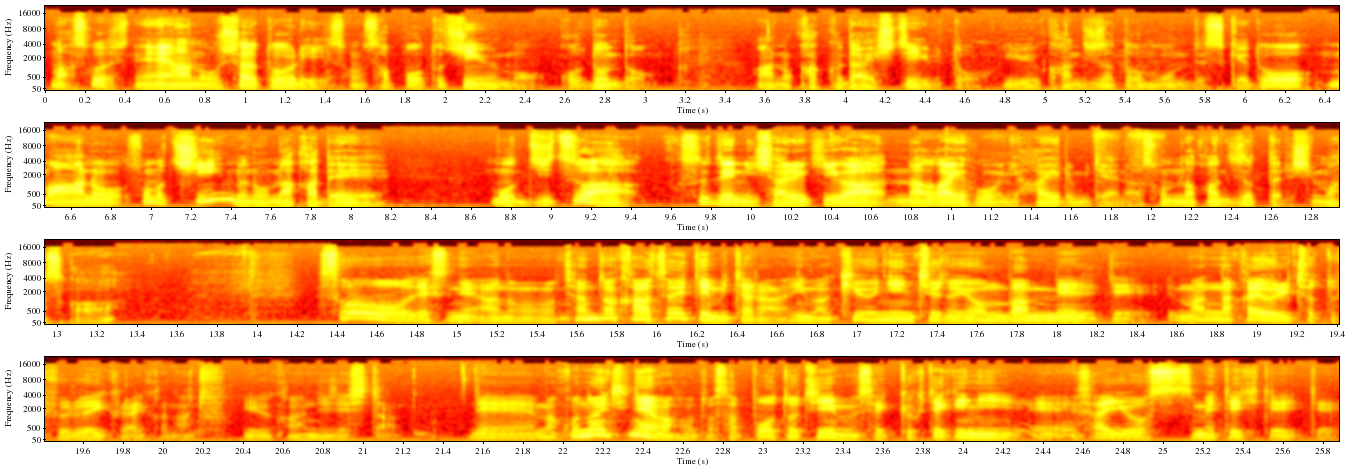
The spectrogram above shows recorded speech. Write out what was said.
まあそうですね、あのおっしゃる通り、そのサポートチームもこうどんどんあの拡大しているという感じだと思うんですけど、まあ、あのそのチームの中でもう実はすでに射歴が長い方に入るみたいな、そんな感じだったりしますか？そうですね。あのちゃんと数えてみたら今9人中の4番目で真ん中よりちょっと古いくらいかなという感じでした。で、まあ、この1年は本当サポートチーム積極的に採用を進めてきていて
